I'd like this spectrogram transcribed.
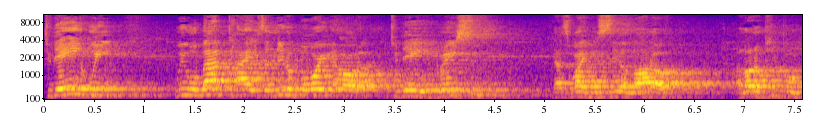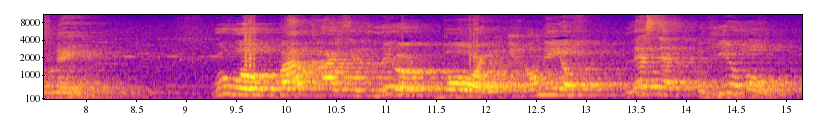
Today we, we will baptize a little boy uh, today, Grayson. That's why you see a lot of, a lot of people today. We will baptize this little boy in only of less than a year old.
